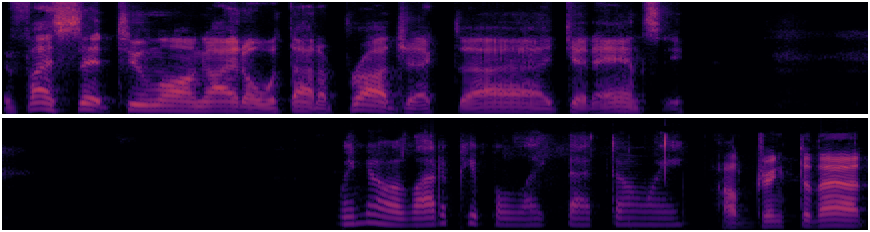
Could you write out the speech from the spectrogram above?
if I sit too long idle without a project, I get antsy. we know a lot of people like that, don't we? I'll drink to that.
